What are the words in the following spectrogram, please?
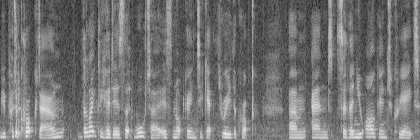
you put a crock down the likelihood is that water is not going to get through the crock um, and so then you are going to create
